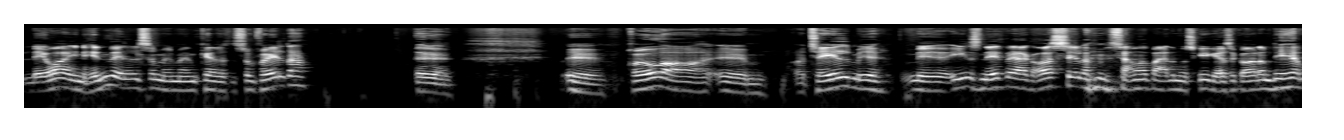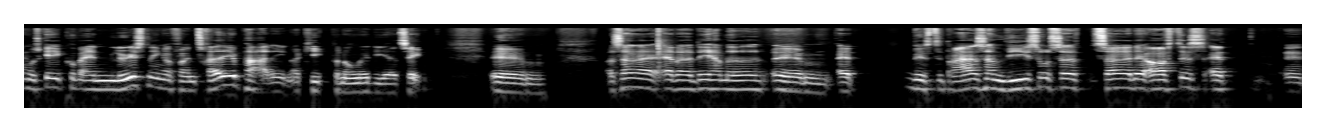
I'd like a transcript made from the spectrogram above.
laver en henvendelse, men man kan som forældre øh, øh, prøve at, øh, at tale med, med ens netværk, også selvom samarbejdet måske ikke er så godt, om det her måske ikke kunne være en løsning at få en tredje part ind og kigge på nogle af de her ting. Øh, og så er der det her med, øh, at hvis det drejer sig om viso, så, så er det oftest, at øh,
